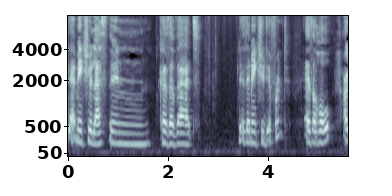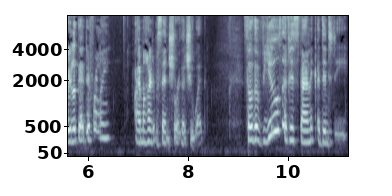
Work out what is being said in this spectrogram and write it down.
That makes you less than because of that. Does that make you different as a whole? Are you looked at differently? I'm 100% sure that you would. So the views of Hispanic identity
